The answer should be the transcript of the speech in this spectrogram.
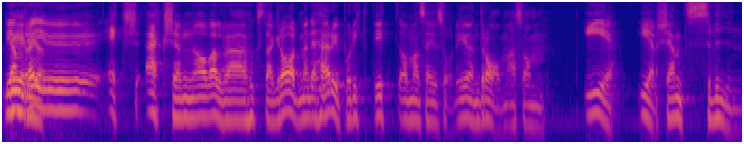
Det andra det är ju action av allra högsta grad, men det här är ju på riktigt om man säger så. Det är ju en drama som är erkänt svin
